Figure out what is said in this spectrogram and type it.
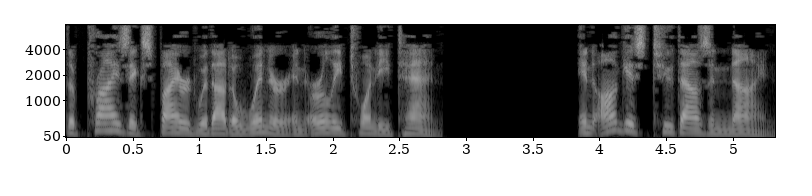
The prize expired without a winner in early 2010. In August 2009,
